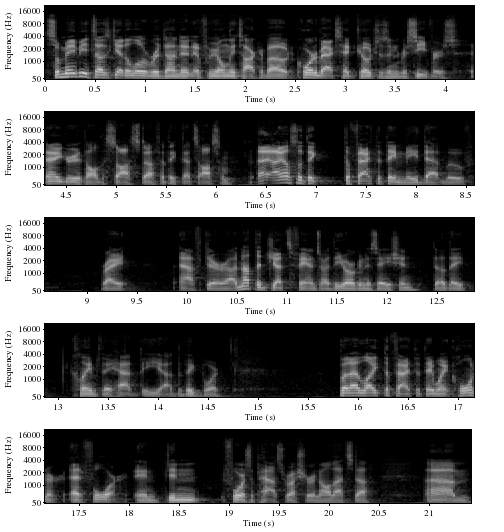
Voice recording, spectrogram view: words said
So maybe it does get a little redundant if we only talk about quarterbacks, head coaches, and receivers. And I agree with all the sauce stuff. I think that's awesome. I also think the fact that they made that move, right? After uh, not the Jets fans are the organization, though they claimed they had the uh, the big board. But I like the fact that they went corner at four and didn't force a pass rusher and all that stuff. Um,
